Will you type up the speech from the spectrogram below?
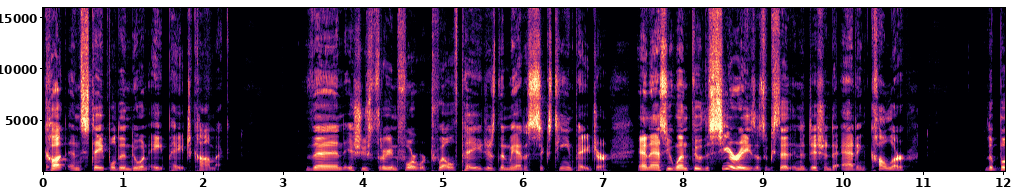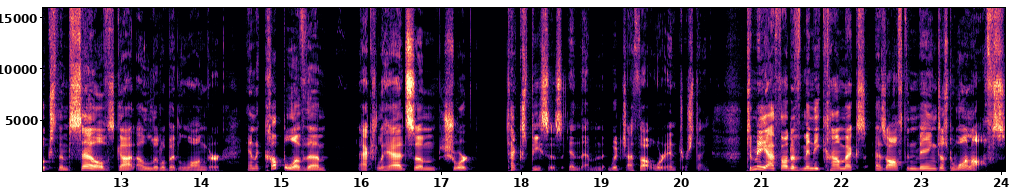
cut and stapled into an eight page comic. Then issues three and four were 12 pages. Then we had a 16 pager. And as you went through the series, as we said, in addition to adding color, the books themselves got a little bit longer. And a couple of them actually had some short text pieces in them, which I thought were interesting. To me, I thought of mini comics as often being just one offs,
